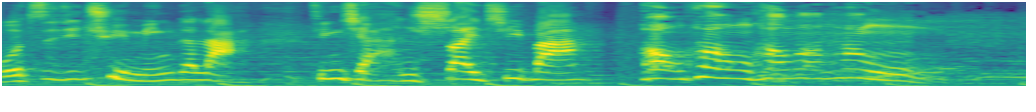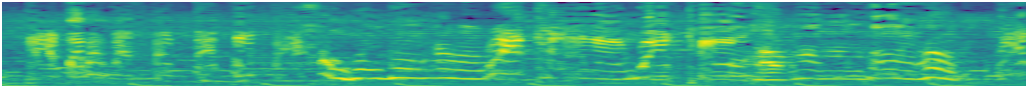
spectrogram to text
我自己取名的啦，听起来很帅气吧？轰轰轰轰轰！轰轰轰轰，rock rock，轰轰轰轰，rock！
